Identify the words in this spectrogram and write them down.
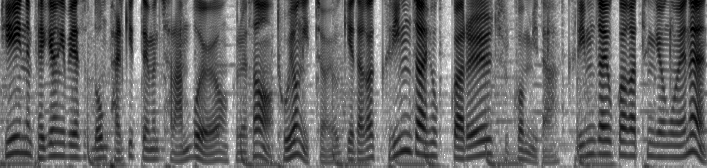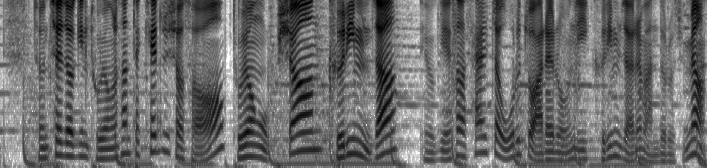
뒤에 있는 배경에 비해서 너무 밝기 때문에 잘 안 보여요. 그래서 도형 있죠. 여기에다가 그림자 효과를 줄 겁니다. 그림자 효과 같은 경우에는 전체적인 도형을 선택해 주셔서 도형 옵션 그림자 여기에서 살짝 오른쪽 아래로 온이 그림자를 만들어주면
